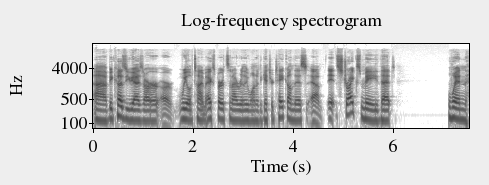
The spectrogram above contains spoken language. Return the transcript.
uh, because you guys are are Wheel of Time experts, and I really wanted to get your take on this. Um, it strikes me that when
